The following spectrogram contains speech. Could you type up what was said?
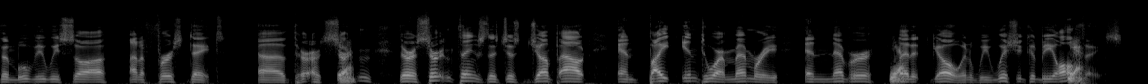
the movie we saw on a first date. Uh, there are certain yeah. there are certain things that just jump out and bite into our memory and never yeah. let it go, and we wish it could be all yeah. things.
